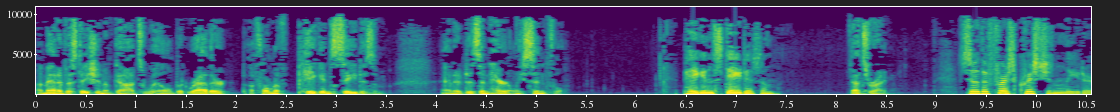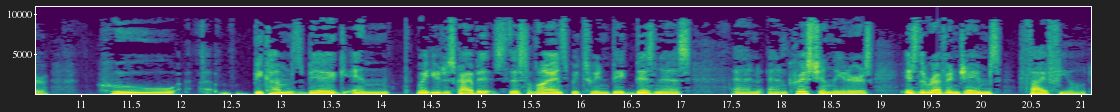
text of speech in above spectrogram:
a manifestation of God's will, but rather a form of pagan sadism, and it is inherently sinful. Pagan statism. That's right. So the first Christian leader who becomes big in what you describe as this alliance between big business and, and Christian leaders is the Reverend James Fifield.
